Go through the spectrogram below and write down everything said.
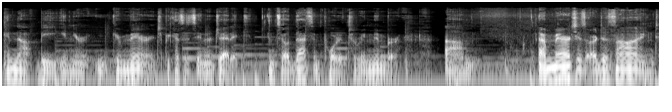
cannot be in your your marriage because it's energetic, and so that's important to remember. Um, our marriages are designed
